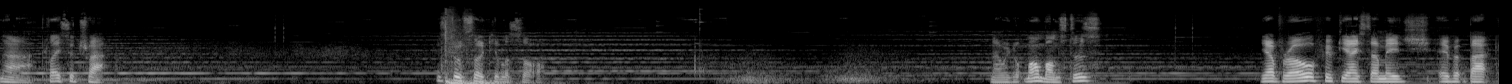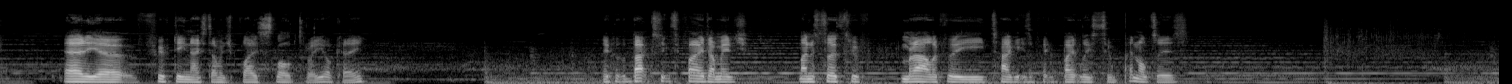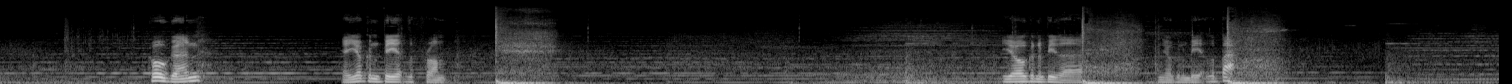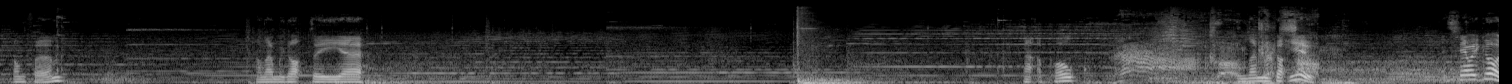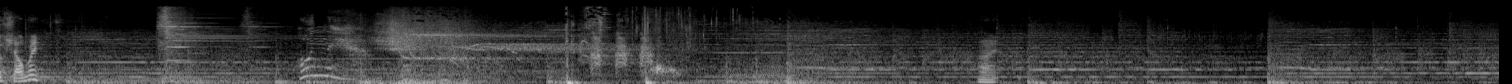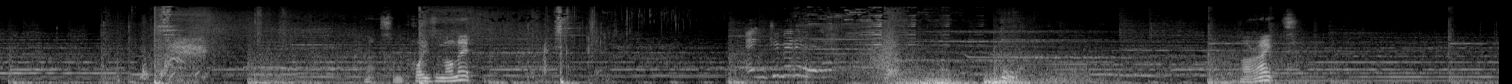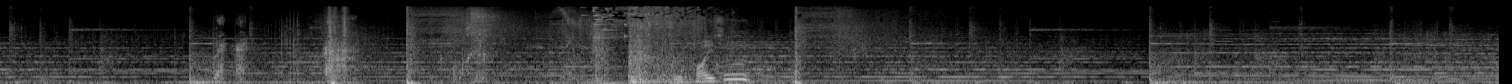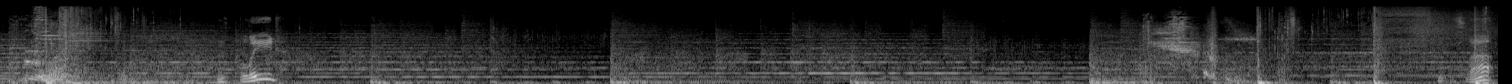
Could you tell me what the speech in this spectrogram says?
Nah, place a trap. Let's do a circular saw. Now we've got more monsters. Yavro, 50 ice damage, at back. Area, 15 ice damage applies, slow 3, okay. If at the back, 65 damage, minus 33 morale if the target is affected by at least two penalties. Kogan. Yeah, you're going to be at the front. You're going to be there. And you're going to be at the back. Confirm. And then we got the... Uh, catapult. And then we got you. Let's see how it goes, shall we? That's some poison on it. All right. Some poison. There's bleed. That?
